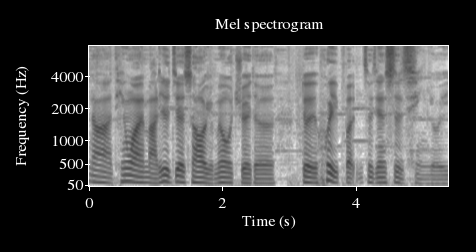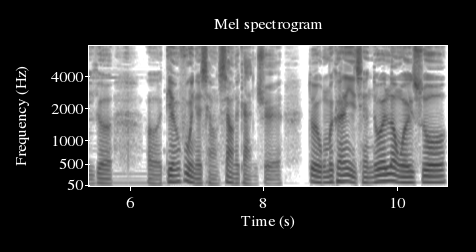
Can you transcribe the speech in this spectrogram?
那听完玛丽的介绍，有没有觉得对绘本这件事情有一个呃颠覆你的想象的感觉？对，我们可能以前都会认为说，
